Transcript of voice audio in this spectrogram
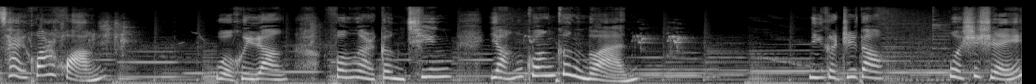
菜花黄；我会让风儿更轻，阳光更暖。你可知道我是谁？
